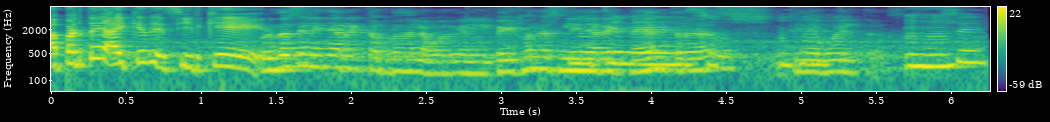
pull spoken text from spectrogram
aparte hay que decir que... Pero no es en línea recta, perdón, el, callejón es en línea No recta, entras, sus- tiene vueltas. Ujú. Sí,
